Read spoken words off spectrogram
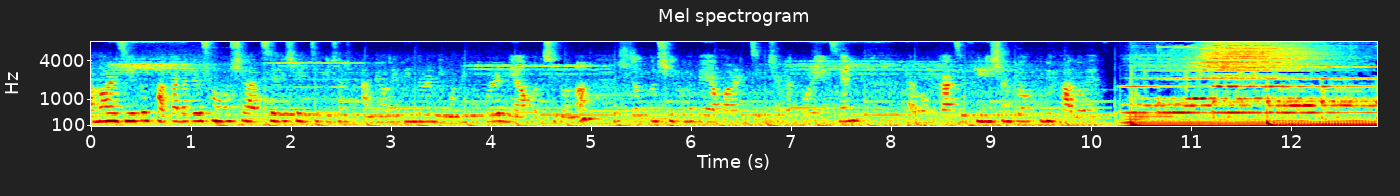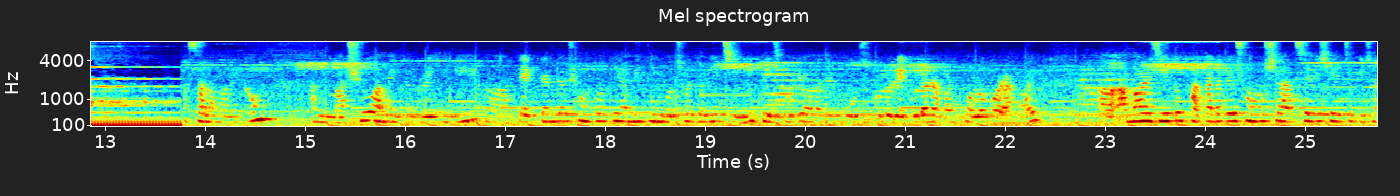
আমার যেহেতু ফাঁকা দাঁতের সমস্যা আছে, সেই চিকিৎসা আমি অনেকদিন ধরে নিব নিব করে নেওয়া হচ্ছিল না। যত্নশীলভাবে আমার চিকিৎসাটা করিয়েছেন এবং কাজের ফিনিশিংটাও খুবই ভালো হয়েছে। আসসালামু আলাইকুম, আমি মাসু, আমি একজন গৃহিণী। টেক টেন্ডার সম্পর্কে আমি তিন বছর ধরে চিনি। ফেসবুকে ওনাদের পোস্টগুলো রেগুলার আমার ফলো করা হয়। আমার যেহেতু ফাঁকা দাঁতের সমস্যা আছে, সেই চিকিৎসা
